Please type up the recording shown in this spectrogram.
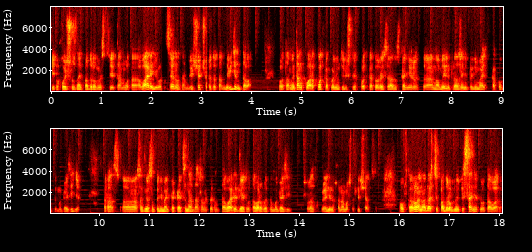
Типа хочешь узнать подробности там, о товаре, его цену там, или еще что-то там, наведен товар, вот там. И там QR-код какой-нибудь или штрих-код, который сразу сканирует. А мобильное приложение понимает, в каком ты магазине, раз, а, соответственно, понимает, какая цена должна быть в этом товаре для этого товара в этом магазине. В разных магазинах она может отличаться. А второе, она даст тебе подробное описание этого товара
